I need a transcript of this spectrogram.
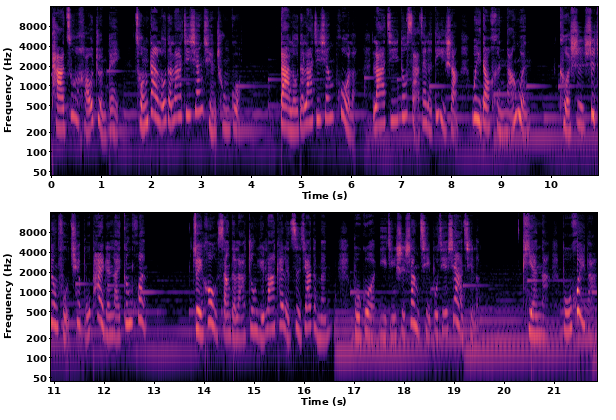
他做好准备。从大楼的垃圾箱前冲过，大楼的垃圾箱破了，垃圾都洒在了地上，味道很难闻。可是市政府却不派人来更换。最后，桑德拉终于拉开了自家的门，不过已经是上气不接下气了。天哪，不会吧？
